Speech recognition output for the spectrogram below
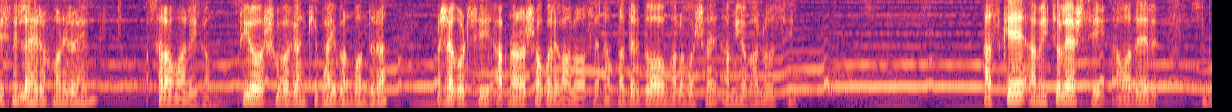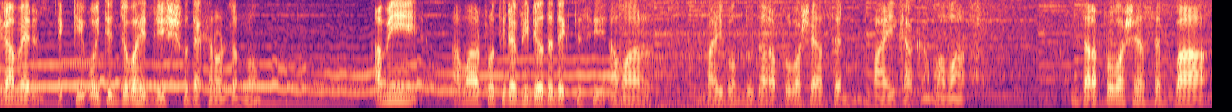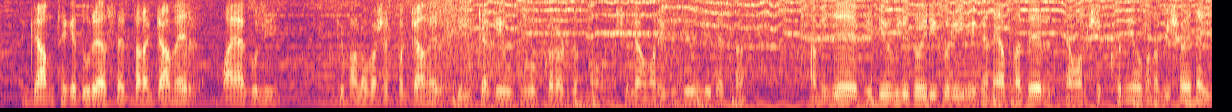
বিসমিল্লাহ রহমান রহিম আসসালামু আলাইকুম প্রিয় শুভাকাঙ্ক্ষী ভাই বোন বন্ধুরা, আশা করছি আপনারা সকলে ভালো আছেন। আপনাদের দোয়াও ভালোবাসায় আমিও ভালো আছি। আজকে আমি চলে আসছি আমাদের গ্রামের একটি ঐতিহ্যবাহী দৃশ্য দেখানোর জন্য। আমি আমার প্রতিটা ভিডিওতে দেখতেছি আমার ভাই বন্ধু যারা প্রবাসে আছেন, ভাই, কাকা, মামা, যারা প্রবাসে আছেন বা গ্রাম থেকে দূরে আছেন, তারা গ্রামের মায়াগুলি ভালোবাসেন বা গ্রামের ফিলটাকে উপভোগ করার জন্য আসলে আমার এই ভিডিওগুলি দেখা। আমি যে ভিডিওগুলি তৈরি করি, এখানে আপনাদের তেমন শিক্ষণীয় কোনো বিষয় নেই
